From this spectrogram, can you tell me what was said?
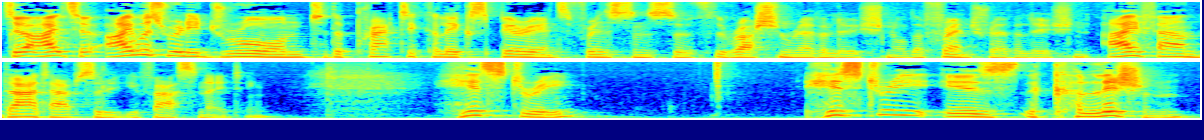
So I, so I was really drawn to the practical experience, for instance, of the Russian Revolution or the French Revolution. I found that absolutely fascinating. History, history is the collision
